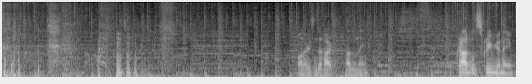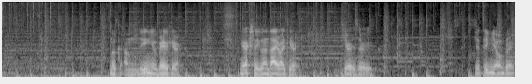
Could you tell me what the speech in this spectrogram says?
Honor is in the heart, not the name. The crowd will scream your name. Look, I'm digging your grave here. You're actually gonna die right here. Here is a... You're digging your own grave.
